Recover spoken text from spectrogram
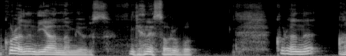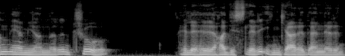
Kur'an'ı niye anlamıyoruz? Gene soru bu. Kur'an'ı anlayamayanların çoğu, hele hele hadisleri inkar edenlerin,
